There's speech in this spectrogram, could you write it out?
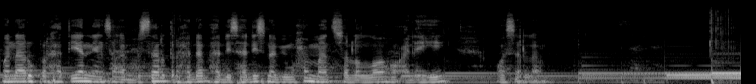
menaruh perhatian yang sangat besar terhadap hadis-hadis Nabi Muhammad SAW. thank you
